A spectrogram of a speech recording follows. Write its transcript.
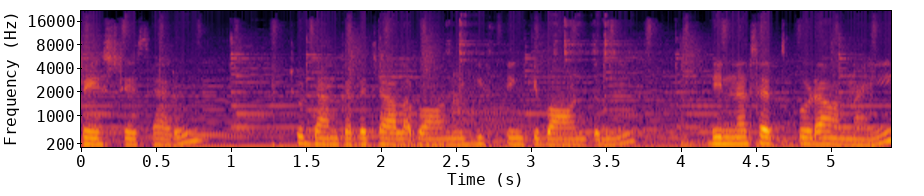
పేస్ట్ uh, చేశారు. చూడ్డానికి అయితే చాలా బాగుంది. గిఫ్టింగ్కి బాగుంటుంది. డిన్నర్ సెట్స్ కూడా ఉన్నాయి.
